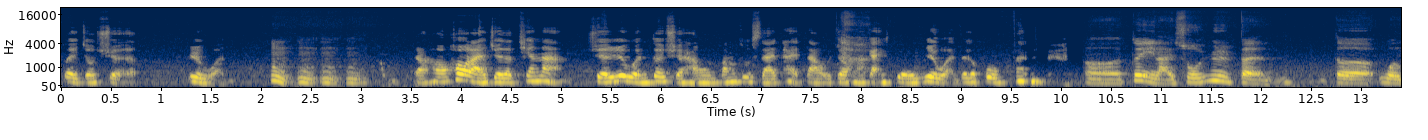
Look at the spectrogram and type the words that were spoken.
所以就学日文。嗯嗯嗯嗯，然后后来觉得天呐，学日文对学韩文帮助实在太大，我就很感谢日文这个部分。呃，对你来说，日本的文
